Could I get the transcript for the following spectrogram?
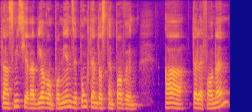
transmisję radiową pomiędzy punktem dostępowym a telefonem,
